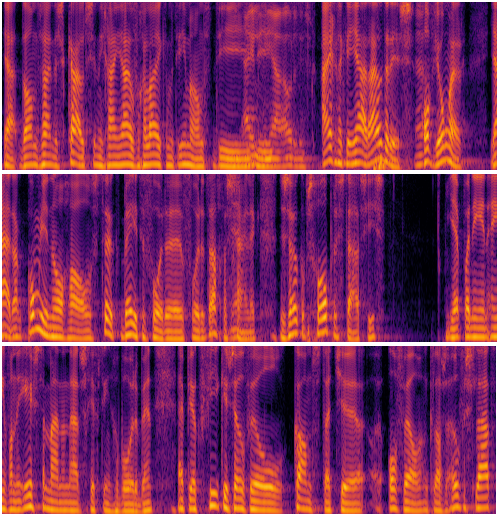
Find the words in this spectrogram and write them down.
Ja, dan zijn er scouts en die gaan jou vergelijken met iemand die, eigenlijk die een jaar ouder is. Eigenlijk een jaar ouder is. Of jonger. Ja, dan kom je nogal een stuk beter voor de, voor de dag waarschijnlijk. Ja. Dus ook op schoolprestaties. Je hebt wanneer je in een van de eerste maanden na de schifting geboren bent, heb je ook vier keer zoveel kans dat je ofwel een klas overslaat,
